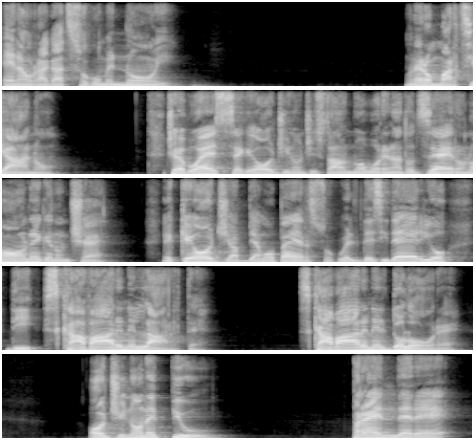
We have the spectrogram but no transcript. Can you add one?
era un ragazzo come noi. Non era un marziano. Cioè può essere che oggi non ci sta un nuovo Renato Zero, no, non è che non c'è. È che oggi abbiamo perso quel desiderio di scavare nell'arte, scavare nel dolore. Oggi non è più prendere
